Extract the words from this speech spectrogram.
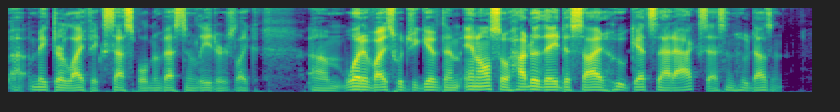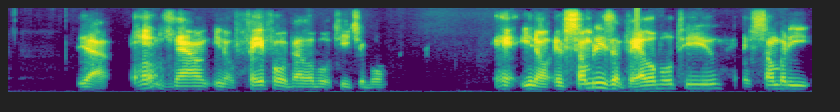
uh, make their life accessible and invest in leaders? Like, um, what advice would you give them? And also, how do they decide who gets that access and who doesn't? Yeah, hands down, you know, faithful, available, teachable. You know, if somebody's available to you, if somebody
